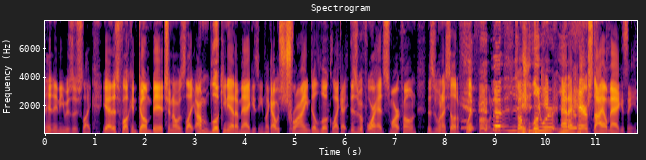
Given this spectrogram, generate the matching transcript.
And then he was just like, "Yeah, this fucking dumb bitch." And I was like, "I'm looking at a magazine. Like I was trying to look like I. This is before I had smartphone. This is when I still had a flip phone, dude. So I'm looking were- at a hairstyle magazine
